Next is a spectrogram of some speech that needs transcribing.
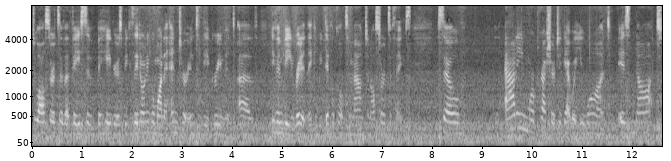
do all sorts of evasive behaviors because they don't even want to enter into the agreement of even being ridden. They can be difficult to mount and all sorts of things. So, adding more pressure to get what you want is not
